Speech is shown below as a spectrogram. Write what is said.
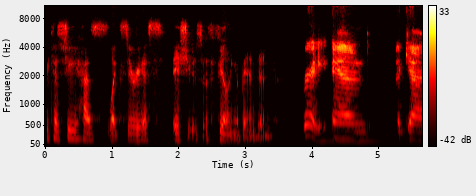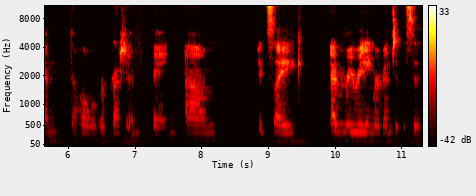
because she has like serious issues with feeling abandoned Right. And again, the whole repression thing. Um, it's like I'm rereading Revenge of the Sith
